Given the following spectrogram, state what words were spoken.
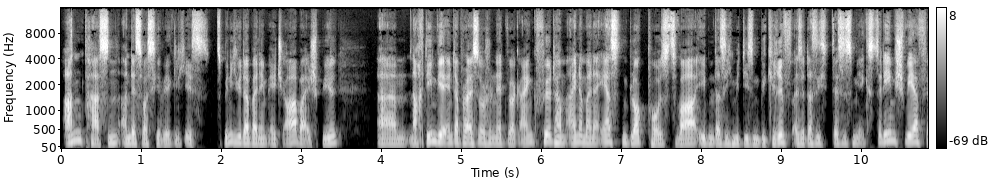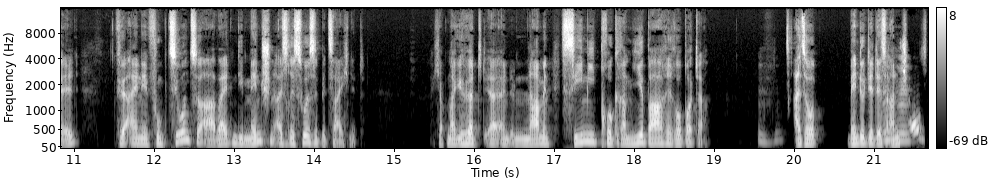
anpassen an das, was hier wirklich ist. Jetzt bin ich wieder bei dem HR-Beispiel. Ähm, nachdem wir Enterprise Social Network eingeführt haben, einer meiner ersten Blogposts war eben, dass ich mit diesem Begriff, also dass ich, dass es mir extrem schwer fällt, für eine Funktion zu arbeiten, die Menschen als Ressource bezeichnet. Ich habe mal gehört, äh, im Namen semi-programmierbare Roboter. Mhm. Also, wenn du dir das mhm. anschaust,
